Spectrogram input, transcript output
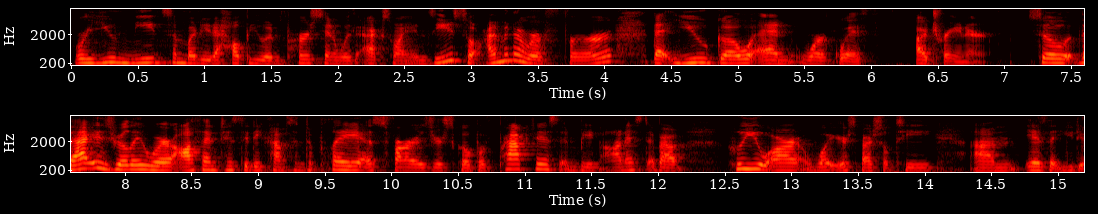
where you need somebody to help you in person with X, Y, and Z. So I'm going to refer that you go and work with a trainer. So that is really where authenticity comes into play as far as your scope of practice and being honest about who you are and what your specialty um, is that you do.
